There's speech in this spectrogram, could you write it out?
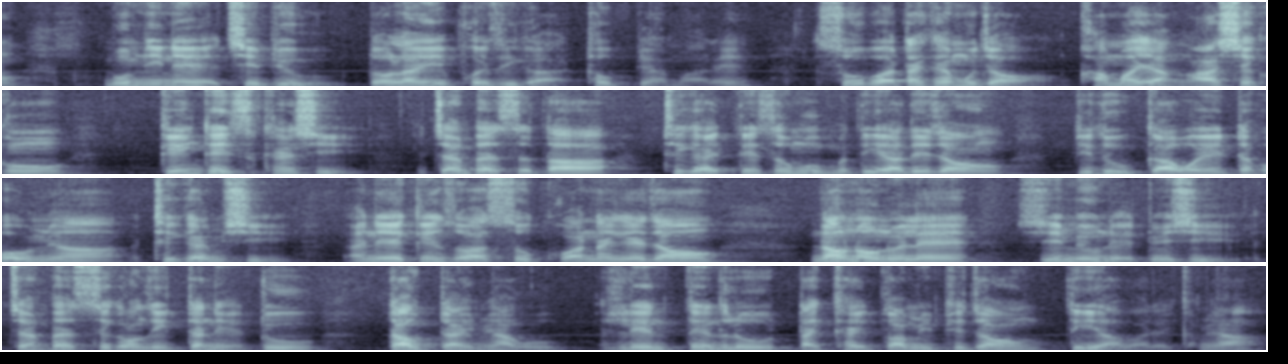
မွန်ပြည်နယ်အခြေပြုတော်လိုင်းရေးဖွဲ့စည်းကထုတ်ပြန်ပါတယ်။အဆိုပါတိုက်ခိုက်မှုကြောင့်ခမရ98ခွန်ကင်းဂိတ်စခန်းရှိအကြမ်းဖက်စစ်သားထိခိုက်ဒေဆုံးမှုမတိရသေးကြောင်းပြည်သူ့ကာကွယ်တပ်ဖွဲ့များအထိခိုက်မရှိအနေကင်းစွာစုခွာနိုင်ခဲ့ကြောင်းနောက်နောက်တွင်လည်းရင်းမြုပ်နယ်အတွင်းရှိအကြမ်းဖက်စစ်ကောင်စီတပ်နှင့်အတူတောက်တိုင်များကို အလင်းသင့်သလိုတိုက်ခိုက်သွားမည်ဖြစ်ကြောင်းသိရပါတယ်ခင်ဗျာ။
